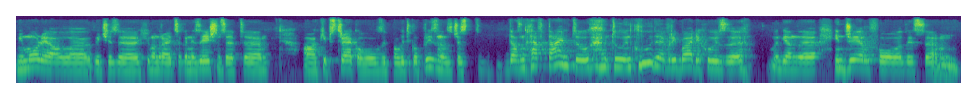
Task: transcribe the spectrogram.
Memorial, uh, which is a human rights organization that keeps track of all the political prisoners, just doesn't have time to, to include everybody who is, again, in jail for this. Um,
